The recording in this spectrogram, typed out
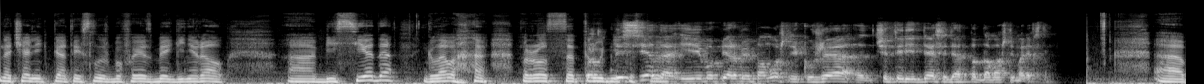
начальник пятой службы ФСБ генерал а, Беседа, глава Россотрудничества. Беседа и его первый помощник уже 4 дня сидят под домашним арестом. А,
